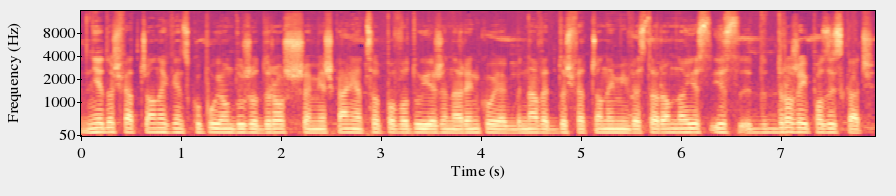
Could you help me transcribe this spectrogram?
niedoświadczonych, więc kupują dużo droższe mieszkania, co powoduje, że na rynku jakby nawet doświadczonym inwestorom no jest, jest drożej pozyskać,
